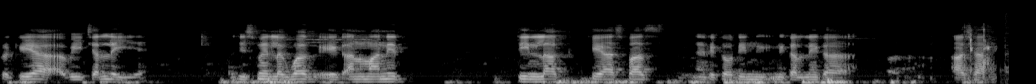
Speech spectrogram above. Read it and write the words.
प्रक्रिया अभी चल रही है, जिसमें लगभग एक अनुमानित तीन लाख के आसपास रिकवरी निकलने का आशा है।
